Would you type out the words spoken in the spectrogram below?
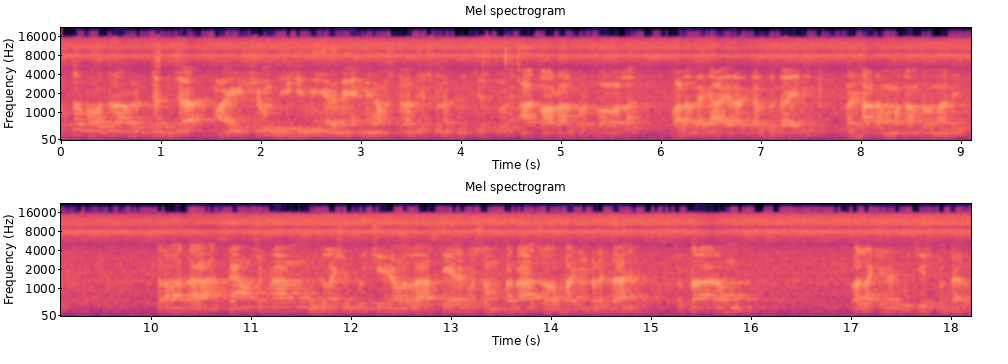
ఉత్తర పవిత్రాభివృద్ధి ఆయుష్యం దేహిమే రమే అని నమస్కారం చేసుకుని పూజ చేసుకొని ఆ తోరణాలు కట్టుకోవడం వల్ల వాళ్ళందరికీ ఆయురాలు కలుగుతాయని ప్రగాఢ నమ్మకంతో ఉన్నది. తర్వాత శ్రావణ శుక్రవారం విజయలక్ష్మి పూజ చేయడం వల్ల స్త్రీలకు సంపద సౌభాగ్యం కలుగుతాయని శుక్రవారం వరలక్ష్మి పూజ చేసుకుంటారు.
